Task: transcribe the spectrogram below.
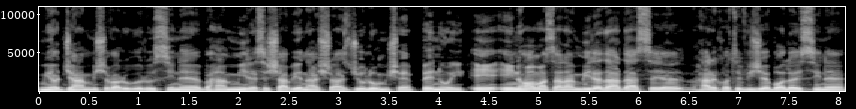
میاد جمع میشه و روبرو سینه به هم می‌رسه. شبیه نشر از جلو میشه به نوعی. اینها مثلا میره در دسته حرکات ویژه بالای سینه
